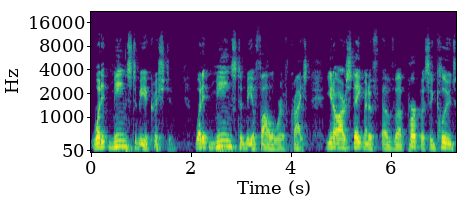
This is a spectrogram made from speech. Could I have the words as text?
what it means to be a Christian what it means to be a follower of Christ. You know, our statement of, of uh, purpose includes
